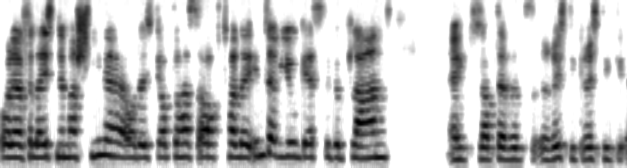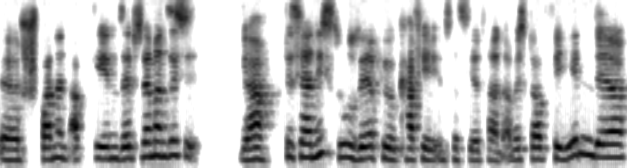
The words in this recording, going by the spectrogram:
oder, vielleicht eine Maschine oder ich glaube, du hast auch tolle Interviewgäste geplant. Ich glaube, da wird es richtig, richtig äh, spannend abgehen, selbst wenn man sich ja bisher nicht so sehr für Kaffee interessiert hat. Aber ich glaube, für jeden, der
